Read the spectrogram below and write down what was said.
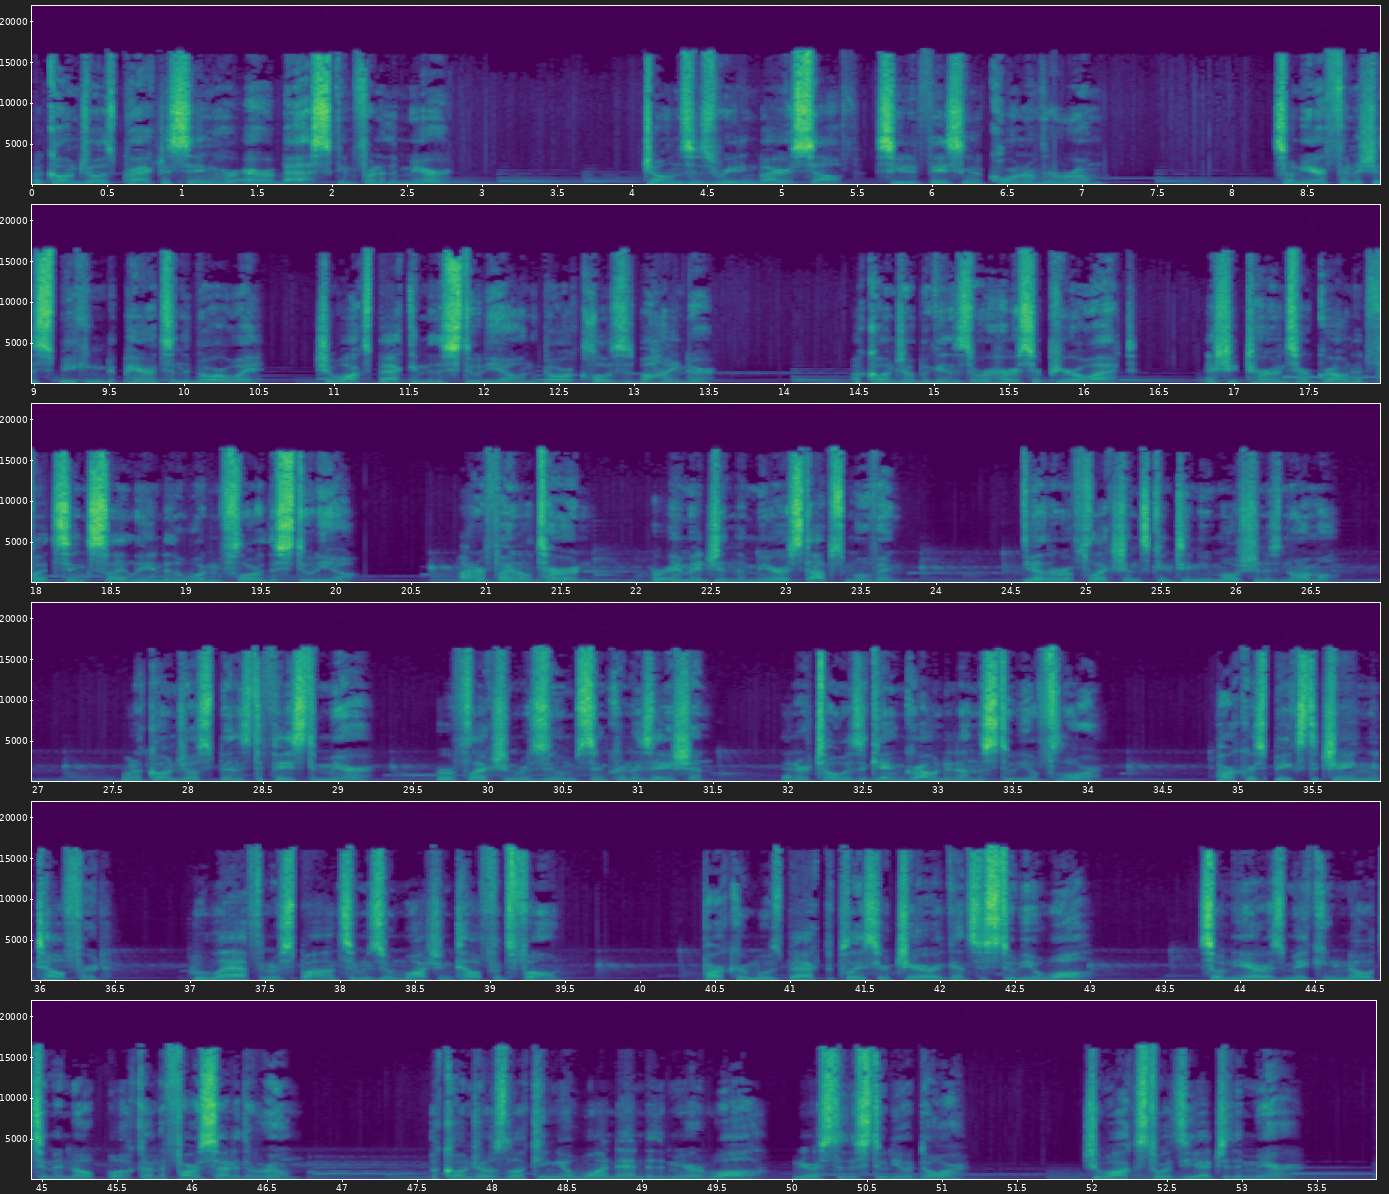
Okonjo is practicing her arabesque in front of the mirror. Jones is reading by herself, seated facing a corner of the room. Saunier finishes speaking to parents in the doorway. She walks back into the studio and the door closes behind her. Okonjo begins to rehearse her pirouette. As she turns, her grounded foot sinks slightly into the wooden floor of the studio. On her final turn, her image in the mirror stops moving. The other reflections continue motion as normal. When Okonjo spins to face the mirror, her reflection resumes synchronization, and her toe is again grounded on the studio floor. Parker speaks to Chang and Telford, who laugh in response and resume watching Telford's phone. Parker moves back to place her chair against the studio wall. Saunier is making notes in a notebook on the far side of the room. Okonjo is looking at one end of the mirrored wall, nearest to the studio door. She walks towards the edge of the mirror.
